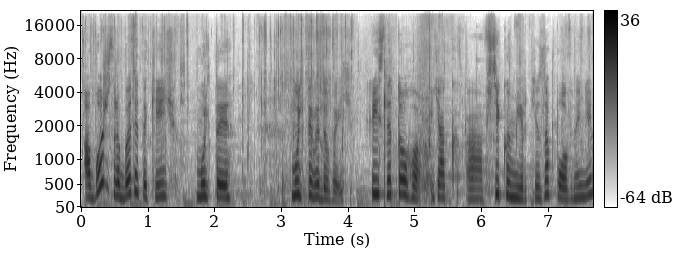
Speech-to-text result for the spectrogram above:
або ж зробити такий мульти, мультивидовий. Після того, як е, всі комірки заповнені,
